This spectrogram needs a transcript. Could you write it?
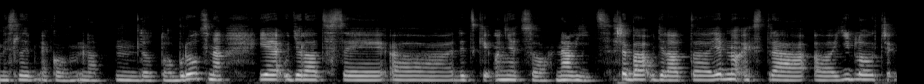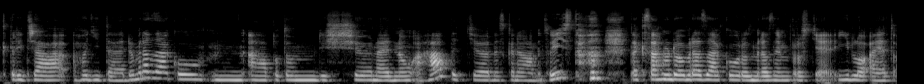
myslím, jako na, do toho budoucna, je udělat si uh, vždycky o něco navíc. Třeba udělat jedno extra uh, jídlo, který třeba hodíte do mrazáku um, a potom, když najednou, aha, teď dneska nemáme co jíst, tak sáhnu do mrazáku, rozmrazím prostě jídlo a je to.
